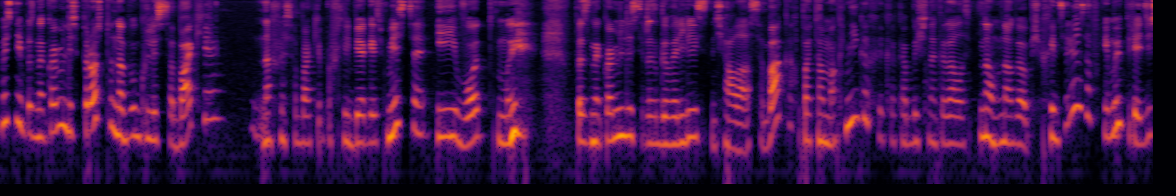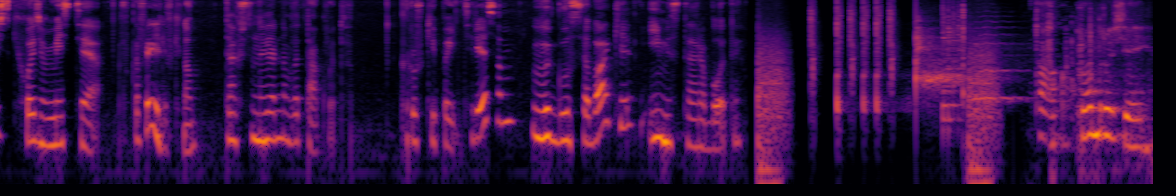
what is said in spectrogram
Мы с ней познакомились просто на выгуле собаки наши собаки пошли бегать вместе, и вот мы познакомились, разговорились сначала о собаках, потом о книгах, и, как обычно, оказалось, ну, много общих интересов, и мы периодически ходим вместе в кафе или в кино. Так что, наверное, вот так вот. Кружки по интересам, выгул собаки и места работы. Так, про друзей.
